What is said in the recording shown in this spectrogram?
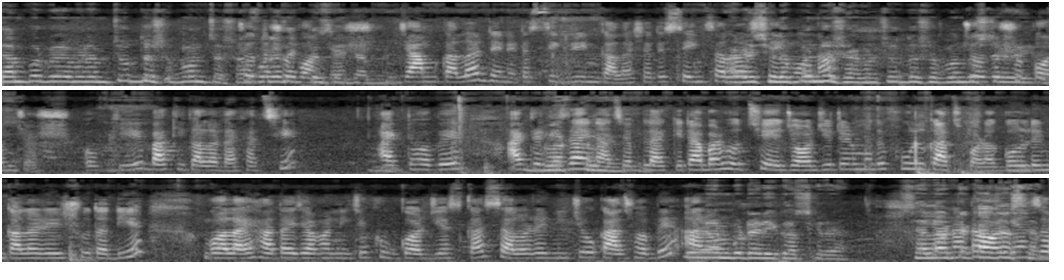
দাম পড়বে ম্যাডাম চোদ্দশো পঞ্চাশ অফারে চোদ্দশো দেখতেছে পঞ্চাশ। এটা আপনি। জাম কালার দেন এটা সি গ্রিন কালার সাথে সেম ছিল সেম ওনা পনেরোশো এখন চোদ্দশো পঞ্চাশ চোদ্দশো টাকা পঞ্চাশ। ওকে বাকি কালার দেখাচ্ছি। একটা হবে একটা ডিজাইন আছে। ব্ল্যাক এটা আবার হচ্ছে জর্জেটের মধ্যে ফুল কাজ করা গোল্ডেন কালারের সুতা দিয়ে। গলায় হাতায় জামার নিচে খুব গর্জিয়াস কাজ সালোয়ারের নিচেও কাজ হবে। আর এমব্রয়ডারি কাজ করা। ওনাটা কাজ আছে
